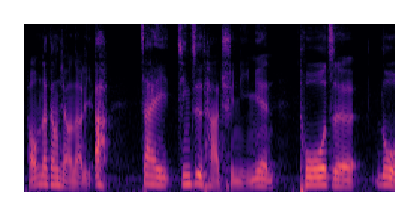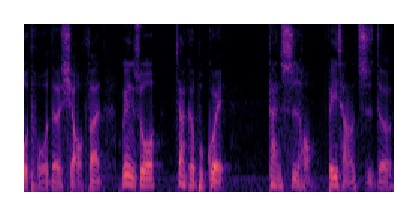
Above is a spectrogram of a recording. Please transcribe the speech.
好，那刚讲到哪里啊？在金字塔群里面拖着骆驼的小贩，我跟你说，价格不贵，但是哈，非常值得，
